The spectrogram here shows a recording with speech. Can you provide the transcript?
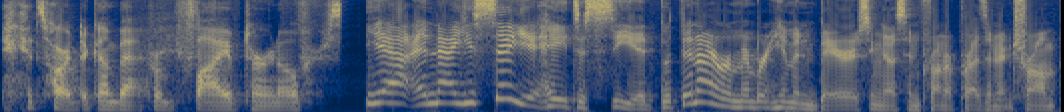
it's hard to come back from five turnovers. Yeah, and now you say you hate to see it, but then I remember him embarrassing us in front of President Trump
